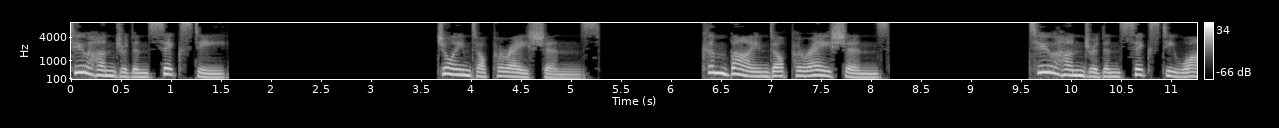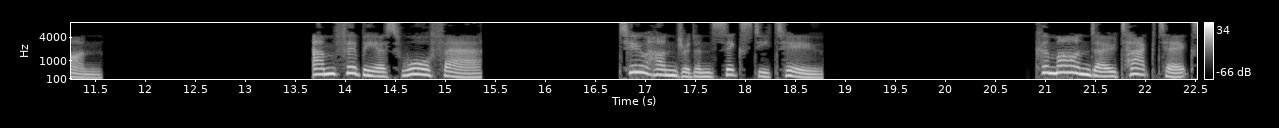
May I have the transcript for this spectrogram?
260 Joint operations. Combined operations. 261 Amphibious warfare 262 Commando tactics.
